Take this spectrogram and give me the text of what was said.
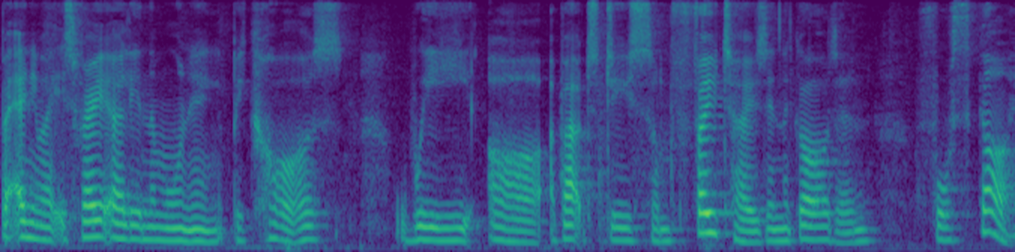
But anyway, it's very early in the morning because we are about to do some photos in the garden for Sky.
